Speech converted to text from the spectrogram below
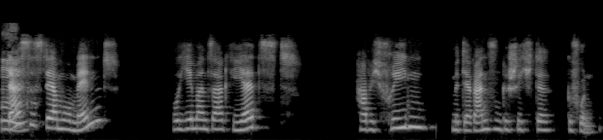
Mhm. Das ist der Moment, wo jemand sagt, jetzt habe ich Frieden mit der ganzen Geschichte gefunden.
